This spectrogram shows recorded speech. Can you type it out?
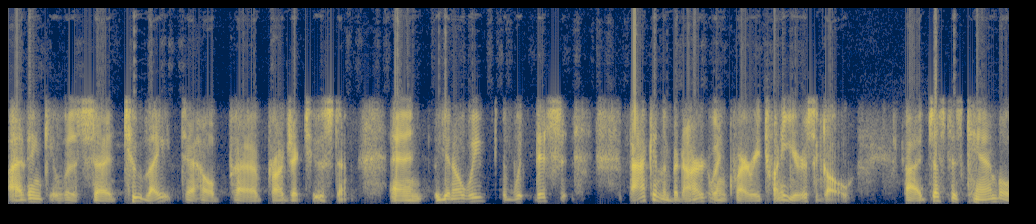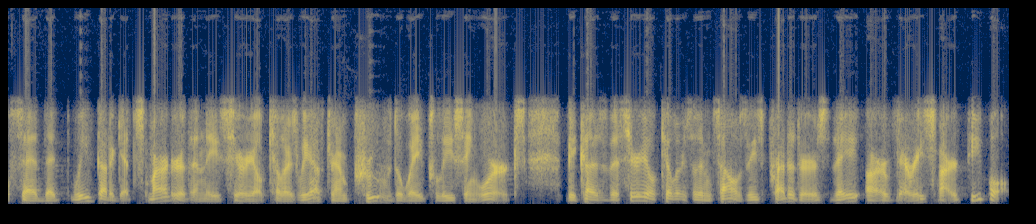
I think it was uh, too late to help uh, Project Houston. And you know, we, we this back in the Bernardo inquiry 20 years ago uh, Justice Campbell said that we've got to get smarter than these serial killers. We have to improve the way policing works because the serial killers themselves, these predators, they are very smart people.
